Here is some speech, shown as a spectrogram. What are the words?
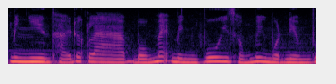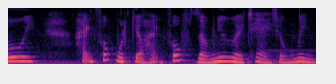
mình nhìn thấy được là bố mẹ mình vui giống mình một niềm vui hạnh phúc một kiểu hạnh phúc giống như người trẻ chúng mình.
